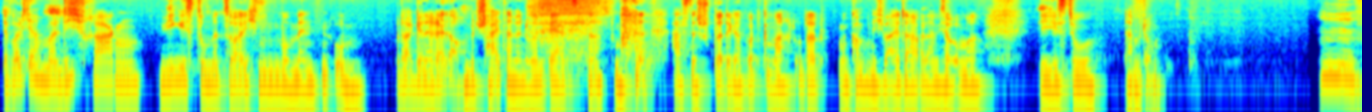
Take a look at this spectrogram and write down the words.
da wollte ich auch mal dich fragen, wie gehst du mit solchen Momenten um? Oder generell auch mit Scheitern, wenn du merkst, ne? du hast eine Schublade kaputt gemacht oder man kommt nicht weiter oder wie auch immer. Wie gehst du damit um? Hm.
